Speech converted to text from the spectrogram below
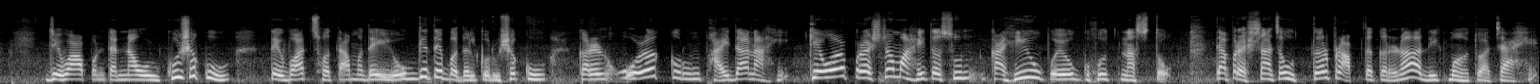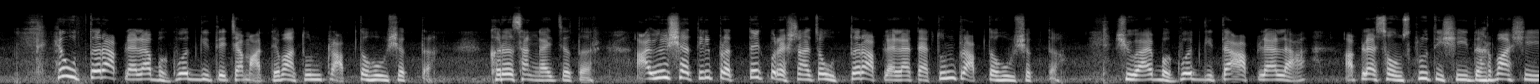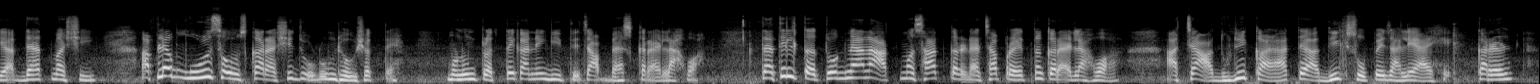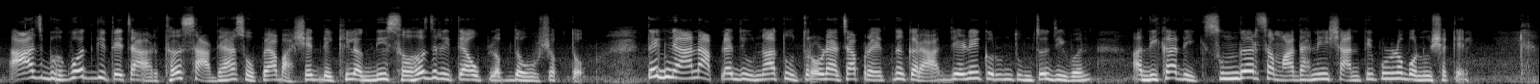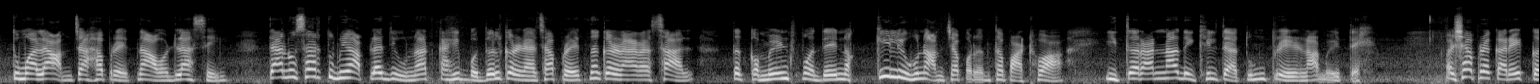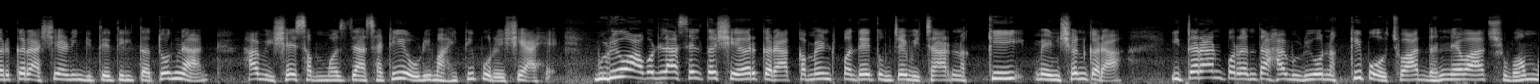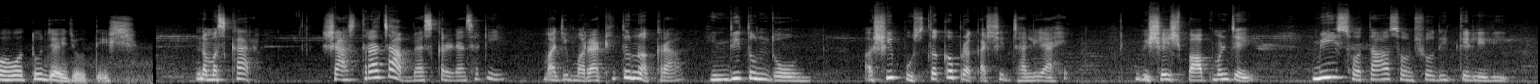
जेव्हा आपण त्यांना ओळखू शकू तेव्हाच स्वतःमध्ये योग्य ते बदल करू शकू. कारण ओळख करून फायदा नाही. केवळ प्रश्न माहीत असून काही उपयोग होत नसतो. त्या प्रश्नाचं उत्तर प्राप्त करणं अधिक महत्त्वाचं आहे. हे उत्तर आपल्याला भगवद्गीतेच्या माध्यमातून प्राप्त होऊ शकतं. खरं सांगायचं तर आयुष्यातील प्रत्येक प्रश्नाचं उत्तर आपल्याला त्यातून प्राप्त होऊ शकतं. शिवाय भगवद्गीता आपल्याला आपल्या संस्कृतीशी धर्माशी अध्यात्माशी आपल्या मूळ संस्काराशी जोडून ठेवू शकते. म्हणून प्रत्येकाने गीतेचा अभ्यास करायला हवा. त्यातील तत्त्वज्ञान आत्मसात करण्याचा प्रयत्न करायला हवा. आजच्या आधुनिक काळात ते अधिक सोपे झाले आहे. कारण आज भगवद्गीतेचा अर्थ साध्या सोप्या भाषेत देखील अगदी सहजरित्या उपलब्ध होऊ शकतो. ते ज्ञान आपल्या जीवनात उतरवण्याचा प्रयत्न करा जेणेकरून तुमचं जीवन अधिकाधिक सुंदर समाधानी शांतीपूर्ण बनू शकेल. तुम्हाला आमचा हा प्रयत्न आवडला असेल त्यानुसार तुम्ही आपल्या जीवनात काही बदल करण्याचा प्रयत्न करणार असाल तर कमेंटमध्ये नक्की लिहून आमच्यापर्यंत पाठवा. इतरांना देखील त्यातून प्रेरणा मिळते. अशा प्रकारे कर्क राशी आणि गीतेतील तत्त्वज्ञान हा विषय समजण्यासाठी एवढी माहिती पुरेशी आहे. व्हिडिओ आवडला असेल तर शेअर करा कमेंटमध्ये तुमचे विचार नक्की मेन्शन करा. इतरांपर्यंत हा व्हिडिओ नक्की पोहोचवा. धन्यवाद शुभम भवतू जय ज्योतिष. नमस्कार. शास्त्राचा अभ्यास करण्यासाठी माझी मराठीतून अकरा हिंदीतून दोन अशी पुस्तकं प्रकाशित झाली आहे. विशेष बाब म्हणजे मी स्वतः संशोधित केलेली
